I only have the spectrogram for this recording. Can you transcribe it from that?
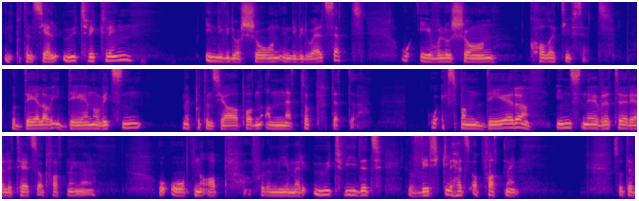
en potensiell utvikling, individuasjon individuelt sett, og evolusjon kollektivt sett. Og del av ideen og vitsen med potensial på den er nettopp dette. Å ekspandere innsnevrete realitetsoppfatninger og åpne opp for en mye mer utvidet virkelighetsoppfatning. Så det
